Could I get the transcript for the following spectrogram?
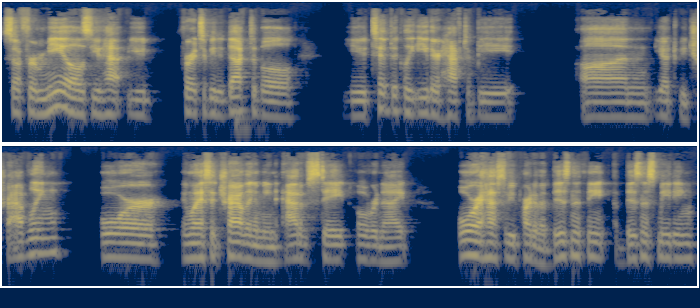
So for meals, you have you for it to be deductible, you typically either have to be on you have to be traveling or and when I say traveling, I mean out of state overnight, or it has to be part of a business meet a business meeting.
